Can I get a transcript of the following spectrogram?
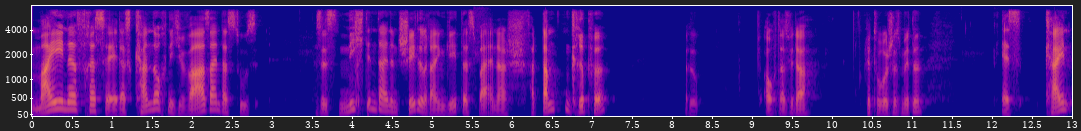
Meine Fresse, ey, das kann doch nicht wahr sein, dass du es, dass es nicht in deinen Schädel reingeht, dass bei einer verdammten Grippe, also auch das wieder rhetorisches Mittel, es kein,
